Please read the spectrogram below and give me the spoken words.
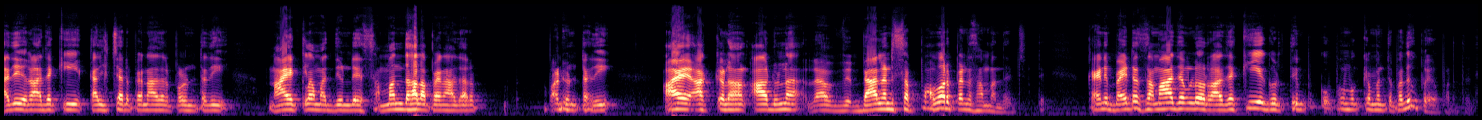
అది రాజకీయ కల్చర్ పైన ఆధారపడి ఉంటుంది నాయకుల మధ్య ఉండే సంబంధాల పైన ఆధారపడి ఉంటుంది. ఆ- అక్కడ ఆడున్న బ్యాలెన్స్ ఆఫ్ పవర్ పైన సంబంధించింది. కానీ బయట సమాజంలో రాజకీయ గుర్తింపుకు ఉప ముఖ్యమంత్రి పదవి ఉపయోగపడుతుంది.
